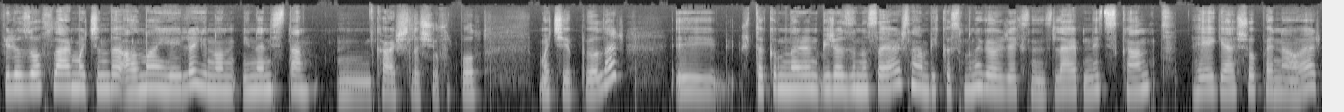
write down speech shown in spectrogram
Filozoflar maçında Almanya ile Yunan, Yunanistan karşılaşıyor. Futbol maçı yapıyorlar. E, şu takımların birazını sayarsan bir kısmını göreceksiniz. Leibniz, Kant, Hegel, Schopenhauer,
